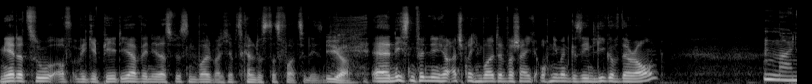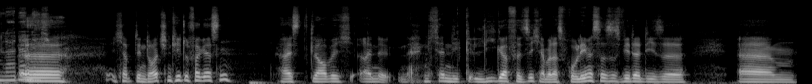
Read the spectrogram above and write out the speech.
Mehr dazu auf Wikipedia, wenn ihr das wissen wollt, weil ich habe jetzt keine Lust, das vorzulesen. Ja. Äh, nächsten Film, den ich noch ansprechen wollte, wahrscheinlich auch niemand gesehen, League of Their Own. Nein, leider nicht. Äh, ich habe den deutschen Titel vergessen. Heißt, glaube ich, eine, nicht eine Liga für sich, aber das Problem ist, dass es wieder diese, ähm,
